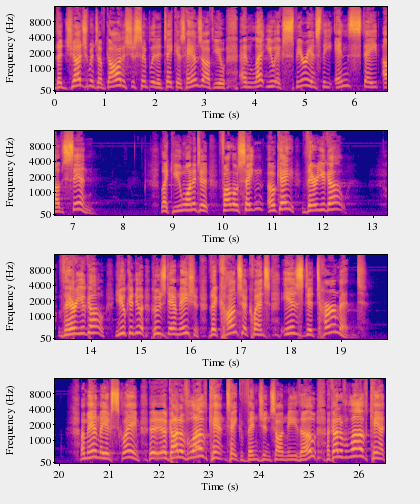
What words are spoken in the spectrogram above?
the judgment of God is just simply to take his hands off you and let you experience the end state of sin. Like you wanted to follow Satan? Okay, there you go. There you go. You can do it. Whose damnation? The consequence is determined. A man may exclaim, A God of love can't take vengeance on me, though. A God of love can't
